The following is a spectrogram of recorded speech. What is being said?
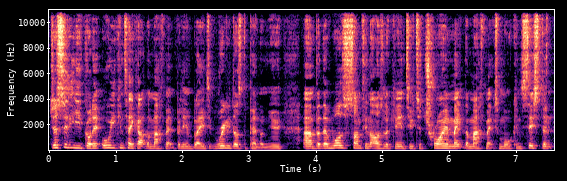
just so that you've got it, or you can take out the Mathmech Billion Blades. It really does depend on you. Um, but there was something that I was looking into to try and make the Mathmechs more consistent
